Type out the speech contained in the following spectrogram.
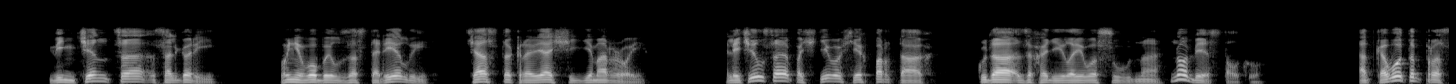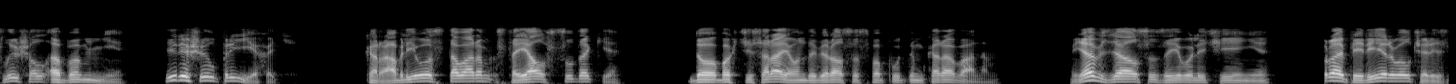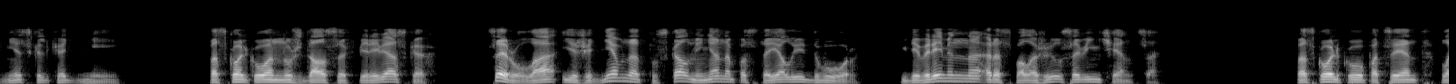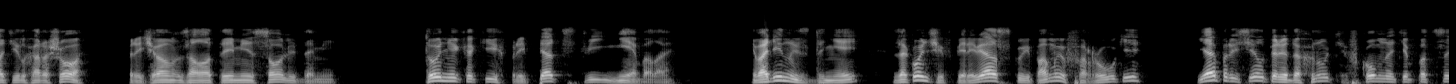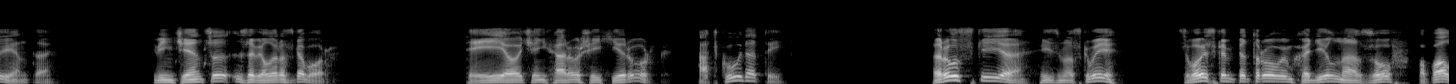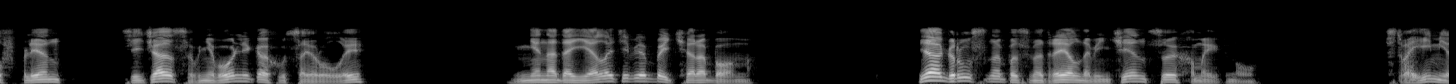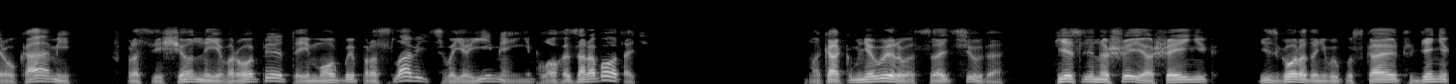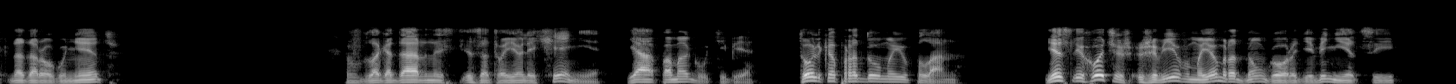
Винченцо Сальгори. У него был застарелый, часто кровящий геморрой. Лечился почти во всех портах, куда заходило его судно, но без толку. От кого-то прослышал обо мне и решил приехать. Корабль его с товаром стоял в судаке. До Бахчисарая он добирался с попутным караваном. Я взялся за его лечение, прооперировал через несколько дней. Поскольку он нуждался в перевязках, Сайрула ежедневно отпускал меня на постоялый двор, где временно расположился Винченцо. Поскольку пациент платил хорошо, причем золотыми солидами, то никаких препятствий не было. В один из дней, закончив перевязку и помыв руки, я присел передохнуть в комнате пациента. Винченцо завел разговор. — Ты очень хороший хирург. Откуда ты? — Русский я, из Москвы. С войском Петровым ходил на Азов, попал в плен. Сейчас в невольниках у Сайрулы. — Не надоело тебе быть рабом? — я грустно посмотрел на Винченцо, хмыкнул. — С твоими руками в просвещенной Европе ты мог бы прославить свое имя и неплохо заработать. — А как мне вырваться отсюда, если на шее ошейник, из города не выпускают, денег на дорогу нет? — В благодарность за твое лечение я помогу тебе, только продумаю план. — если хочешь, живи в моем родном городе, Венеции.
